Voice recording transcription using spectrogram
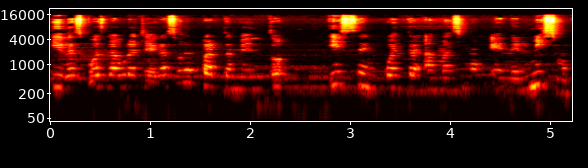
y después Laura llega a su departamento y se encuentra a Máximo en el mismo.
